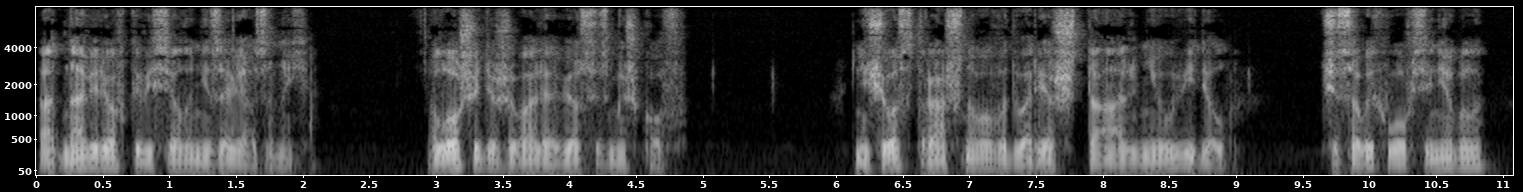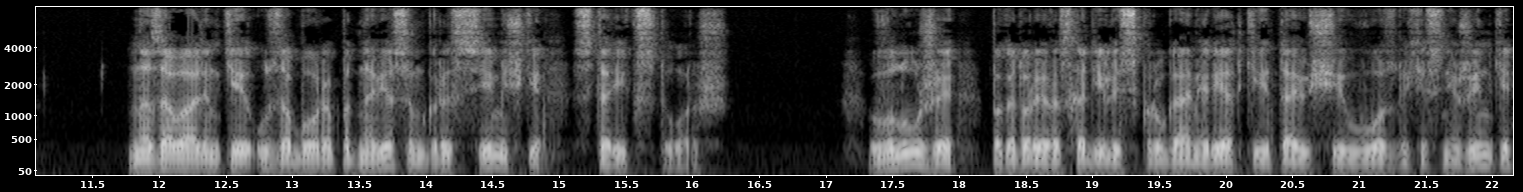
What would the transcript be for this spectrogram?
Одна веревка висела незавязанной. Лошади жевали овес из мешков. Ничего страшного во дворе Шталь не увидел — часовых вовсе не было. На заваленке у забора под навесом грыз семечки старик-сторож. В луже, по которой расходились кругами редкие тающие в воздухе снежинки,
